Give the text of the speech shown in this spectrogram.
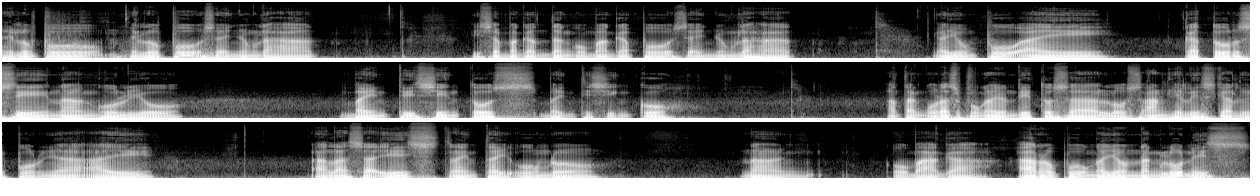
hello po. Hello po sa inyong lahat. Isang magandang umaga po sa inyong lahat. Ngayon po ay 14 ng Hulyo 2025. At ang oras po ngayon dito sa Los Angeles, California ay alas 6.31 ng umaga. Araw po ngayon ng lunes,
